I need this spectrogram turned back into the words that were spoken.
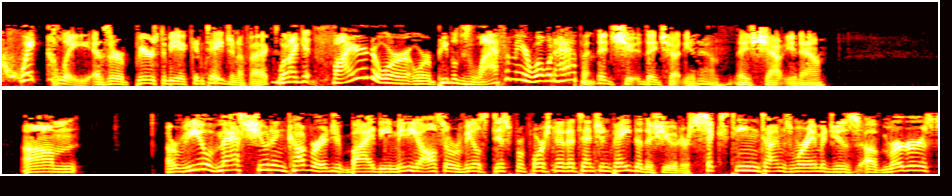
quickly, as there appears to be a contagion effect. would I get fired, or or people just laugh at me, or what would happen? They'd shoot, they'd shut you down. They'd shout you down. Um, a review of mass shooting coverage by the media also reveals disproportionate attention paid to the shooter. Sixteen times more images of murders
